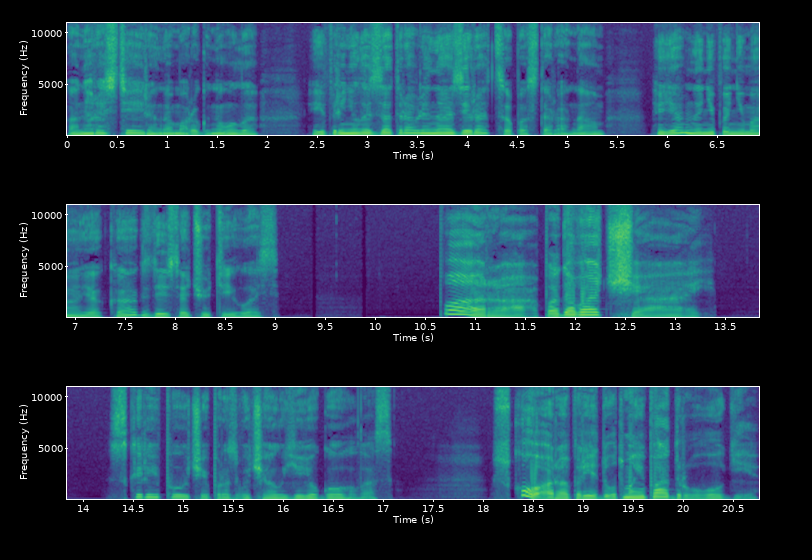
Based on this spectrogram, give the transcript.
Она растерянно моргнула и принялась затравленно озираться по сторонам, явно не понимая, как здесь очутилась. «Пора подавать чай», Скрипучий прозвучал ее голос. «Скоро придут мои подруги.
